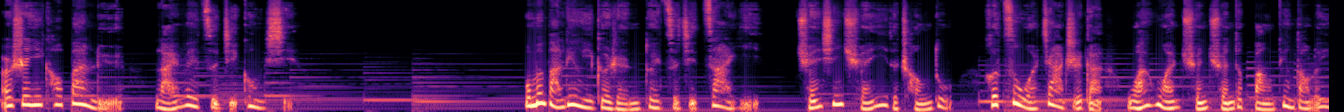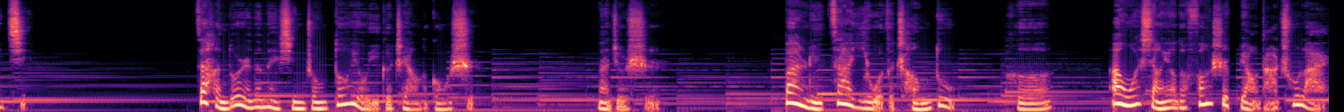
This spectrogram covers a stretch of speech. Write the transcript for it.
而是依靠伴侣来为自己供血。我们把另一个人对自己在意、全心全意的程度和自我价值感完完全全的绑定到了一起。在很多人的内心中都有一个这样的公式，那就是伴侣在意我的程度和。按我想要的方式表达出来，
